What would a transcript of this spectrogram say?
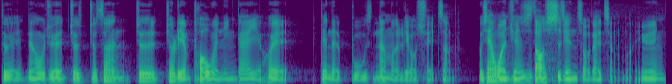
对，那我觉得就就算就是就连 Po 文应该也会。变得不那么流水账。我现在完全是到时间轴在讲嘛，因为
